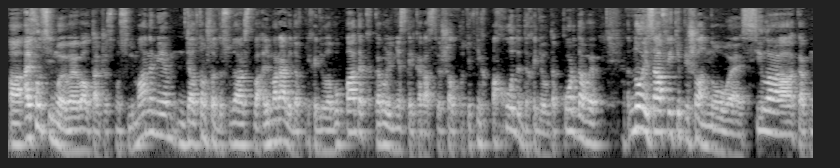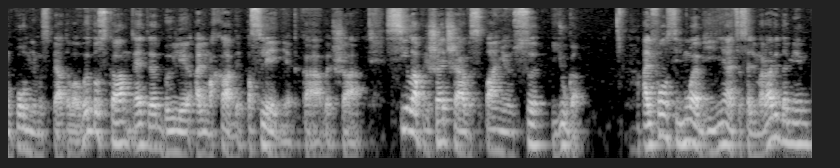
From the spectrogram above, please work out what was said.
А, Альфонс VII воевал также с мусульманами. Дело в том, что государство Альмаравидов приходило в упадок. Король несколько раз совершал против них походы, доходил до Кордовы. Но из Африки пришла новая сила, как мы помним из пятого выпуска. Это были Альмахады, последняя такая большая сила, пришедшая в Испанию с юга. Альфонс VII объединяется с Альмаравидами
